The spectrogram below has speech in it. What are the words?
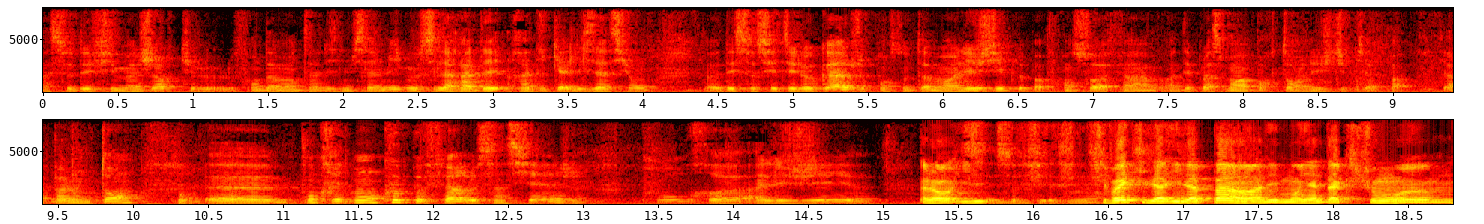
à ce défi majeur qui est le, fondamentalisme islamique, mais aussi la radicalisation des sociétés locales. Je pense notamment à l'Égypte. Le pape François a fait un, déplacement important en Égypte il n'y a, pas, a pas longtemps. concrètement, que peut faire le Saint-Siège pour euh, alléger. Euh, Alors, c'est vrai qu'il n'a il a pas hein, des moyens d'action euh,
